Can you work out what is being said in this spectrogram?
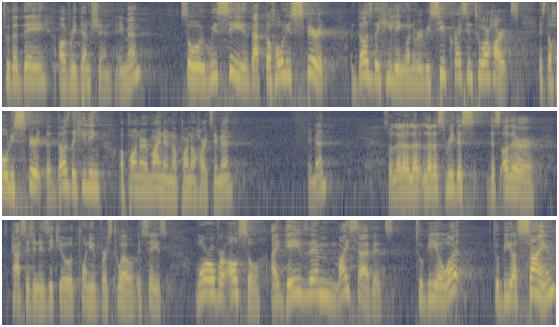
to the day of redemption. Amen? So we see that the Holy Spirit does the healing when we receive Christ into our hearts. It's the Holy Spirit that does the healing upon our mind and upon our hearts. Amen? Amen? So let, uh, let, let us read this, this other passage in Ezekiel 20, verse 12. It says, Moreover, also, I gave them my Sabbaths to be a what? To be a sign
